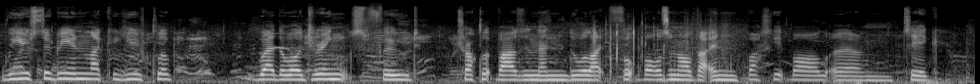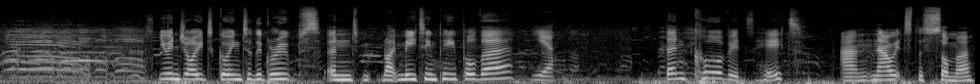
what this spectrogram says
We used to be in like a youth club where there were drinks, food, chocolate bars, and then there were like footballs and all that in basketball, um, TIG. You enjoyed going to the groups and like meeting people there. Yeah. Then COVID's hit, and now it's the summer.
